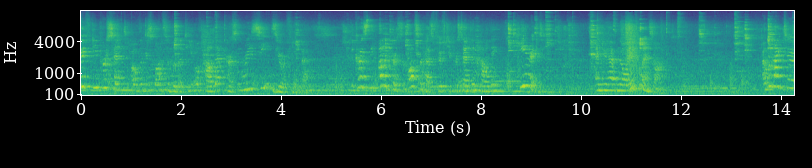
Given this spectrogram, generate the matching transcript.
50% of the responsibility of how that person receives your feedback. Because the other person also has 50% in how they hear it. And you have no influence on it. I would like to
